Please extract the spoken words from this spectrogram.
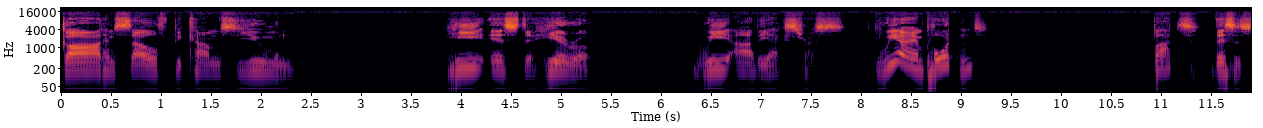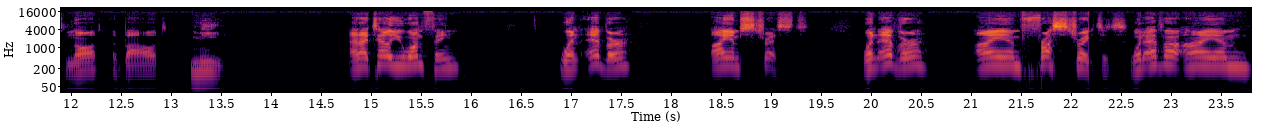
God Himself becomes human. He is the hero. We are the extras. We are important, but this is not about me. And I tell you one thing whenever I am stressed, whenever I am frustrated, whenever I am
